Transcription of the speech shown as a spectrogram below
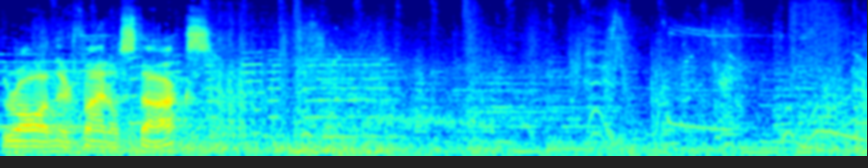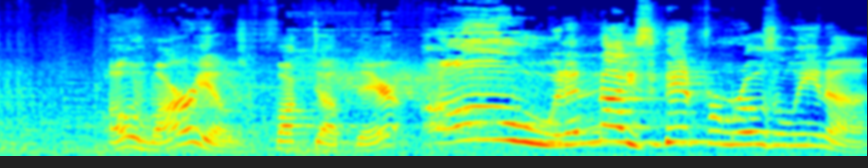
they're all on their final stocks. Oh, Mario's fucked up there. Oh, and a nice hit from Rosalina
